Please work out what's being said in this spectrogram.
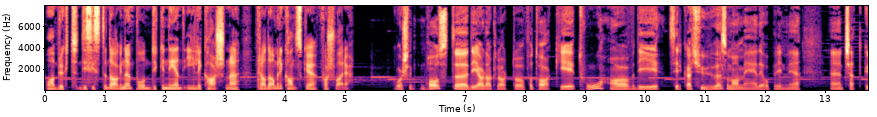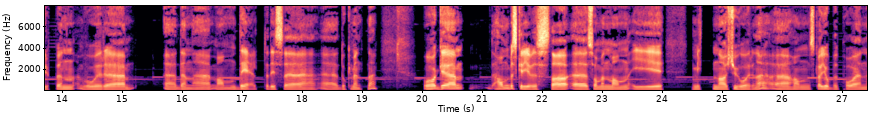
og har brukt de siste dagene på å dykke ned i lekkasjene fra det amerikanske forsvaret. Washington Post eh, de har da klart å få tak i to av de ca. 20 som var med i det opprinnelige eh, chatgruppen hvor denne mannen delte disse eh, dokumentene. Og eh, han beskrives da som en mann i midten av 20-årene. Han skal ha jobbet på en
